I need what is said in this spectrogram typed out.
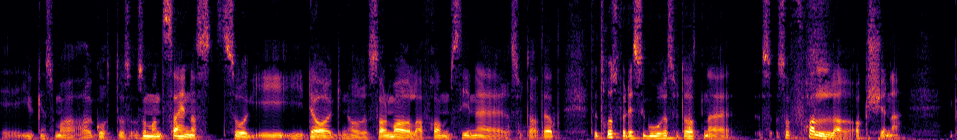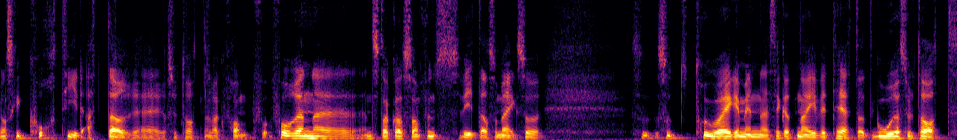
i uken som har gått, og som man senest så i, i dag når SalMar la fram sine resultater, er at til tross for disse gode resultatene, så, så faller aksjene ganske kort tid etter eh, resultatene er lagt fram. For, for en, eh, en stakkars samfunnsviter som meg, så, så, så, tror jeg i min eh, sikkert naivitet at gode resultat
